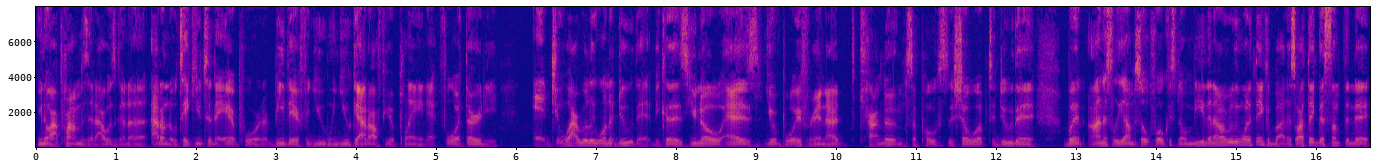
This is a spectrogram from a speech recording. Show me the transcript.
you know, I promised that I was gonna, I don't know, take you to the airport or be there for you when you got off your plane at four thirty and do I really want to do that? Because you know, as your boyfriend, I kind of am supposed to show up to do that. But honestly, I'm so focused on me that I don't really want to think about it. So I think that's something that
